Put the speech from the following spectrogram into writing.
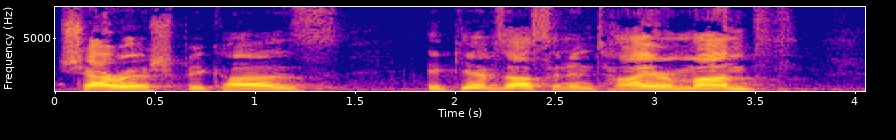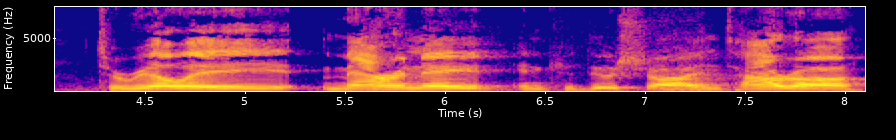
cherish because it gives us an entire month to really marinate in Kedusha, in Torah,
